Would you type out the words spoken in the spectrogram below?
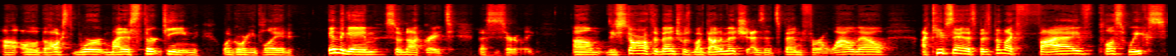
Uh, although the Hawks were minus 13 when Gorgui played in the game, so not great necessarily. Um, the star off the bench was Bogdanovich, as it's been for a while now. I keep saying this, but it's been like five plus weeks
